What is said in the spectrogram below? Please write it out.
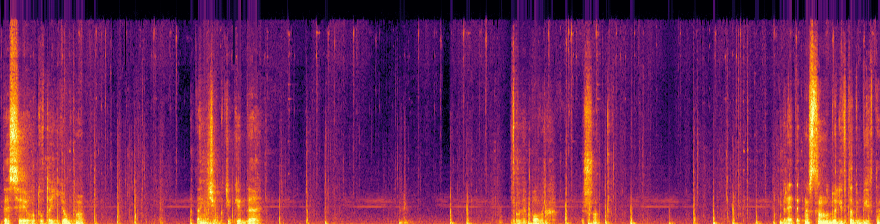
Десь я його тут йобну. Питанчик тільки де. Другий поверх. Чи що? Блять, так не встану до ліфта добігти.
